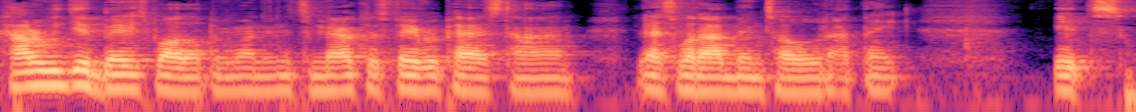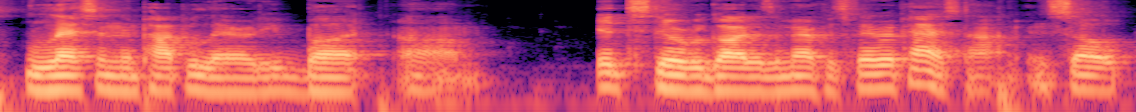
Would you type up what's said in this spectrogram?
how do we get baseball up and running? It's America's favorite pastime. That's what I've been told. I think it's lessened in popularity, but um, it's still regarded as America's favorite pastime. And so,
